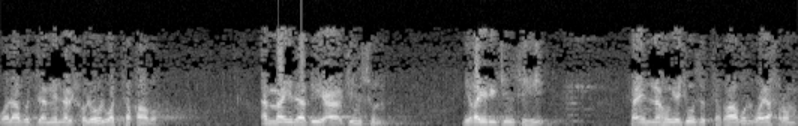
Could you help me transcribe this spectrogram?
ولا بد من الحلول والتقابض. أما إذا بيع جنس بغير جنسه فإنه يجوز التفاضل ويحرم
